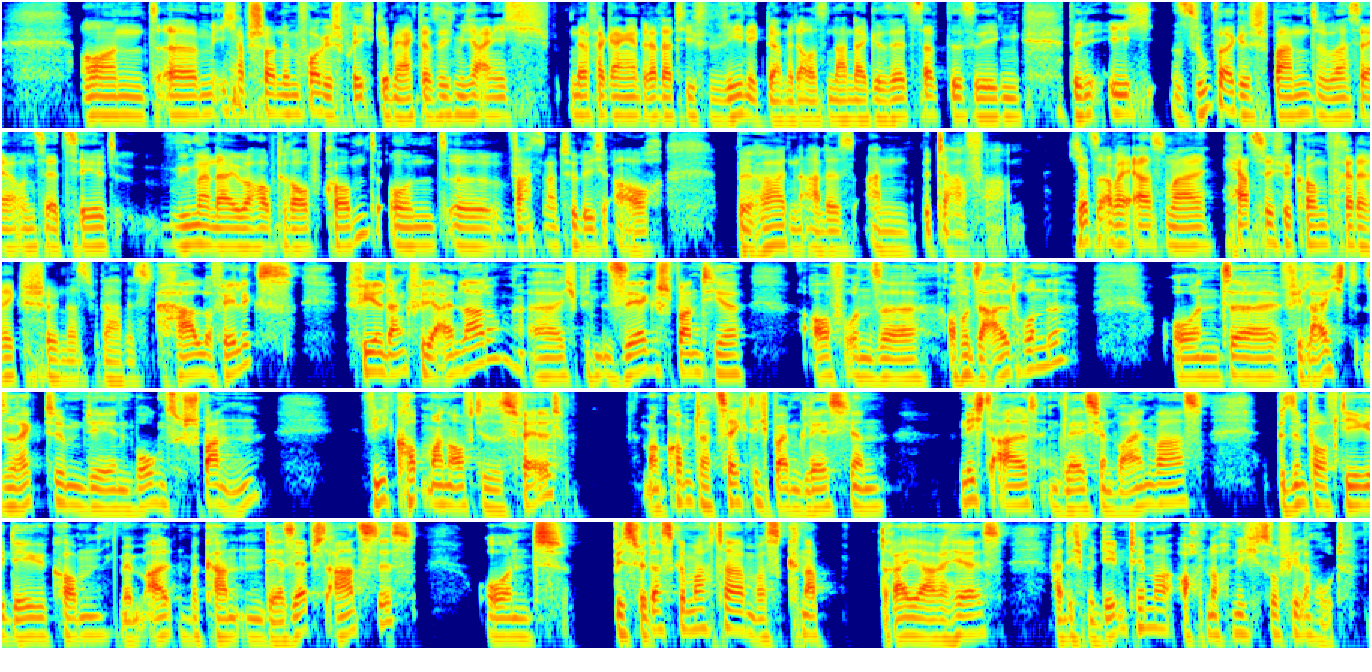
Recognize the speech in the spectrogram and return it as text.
Und ähm, ich habe schon im Vorgespräch gemerkt, dass ich mich eigentlich in der Vergangenheit relativ wenig damit auseinandergesetzt habe. Deswegen bin ich super gespannt, was er uns erzählt, wie man da überhaupt drauf kommt und äh, was natürlich auch Behörden alles an Bedarf haben. Jetzt aber erstmal herzlich willkommen, Frederik. Schön, dass du da bist. Hallo Felix. Vielen Dank für die Einladung. Äh, ich bin sehr gespannt hier auf unsere, auf unsere Altrunde. Und äh, vielleicht direkt um den Bogen zu spannen, wie kommt man auf dieses Feld? Man kommt tatsächlich beim Gläschen nicht alt, ein Gläschen Wein war es, sind wir auf die Idee gekommen mit einem alten Bekannten, der selbst Arzt ist. Und bis wir das gemacht haben, was knapp drei Jahre her ist, hatte ich mit dem Thema auch noch nicht so viel am Hut.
